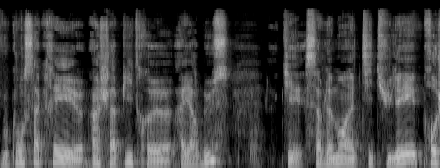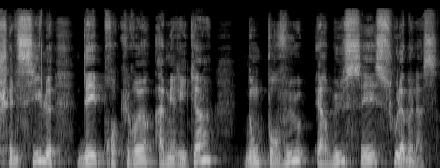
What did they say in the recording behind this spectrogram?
Vous consacrez euh, un chapitre euh, à Airbus qui est simplement intitulé Prochaine cible des procureurs américains. Donc pour vous, Airbus est sous la menace.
